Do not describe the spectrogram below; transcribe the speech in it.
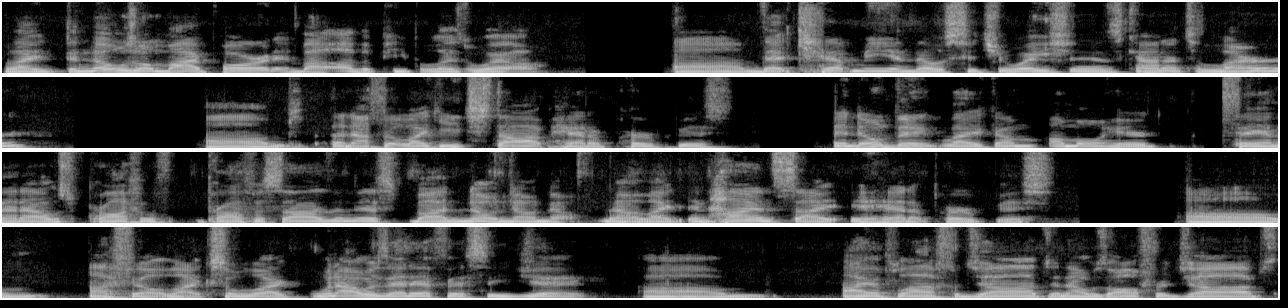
like the no's on my part and by other people as well, um, that kept me in those situations, kind of to learn. Um, and I felt like each stop had a purpose. And don't think like I'm I'm on here saying that I was prophes- prophesizing this, but no, no, no, no. Like in hindsight, it had a purpose. Um, I felt like so. Like when I was at FSCJ, um, I applied for jobs and I was offered jobs.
